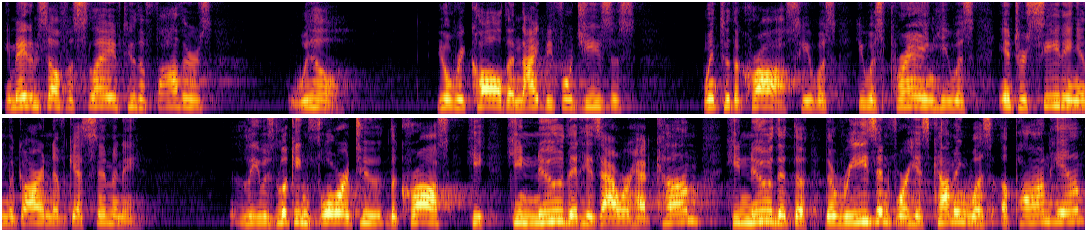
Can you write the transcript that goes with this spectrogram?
He made himself a slave to the Father's will. You'll recall the night before Jesus went to the cross. He was, he was praying, he was interceding in the Garden of Gethsemane. He was looking forward to the cross. He, he knew that his hour had come. He knew that the, the reason for his coming was upon him.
